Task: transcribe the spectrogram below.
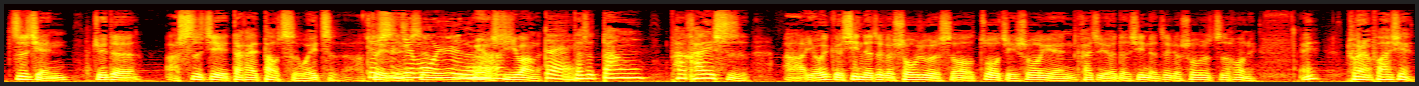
之前觉得啊，世界大概到此为止了，就世界末日了，没有希望了。对，但是当他开始啊有一个新的这个收入的时候，做解说员开始有的新的这个收入之后呢，哎，突然发现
